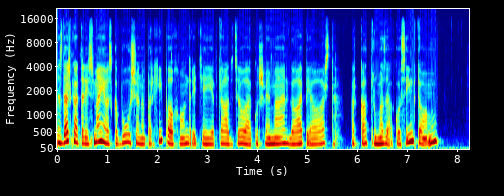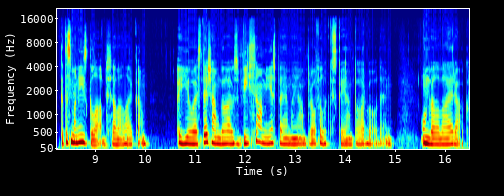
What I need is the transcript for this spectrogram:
Es dažkārt arī smējos, ka būšana par hipohondriķi, jeb tādu cilvēku, kurš vienmēr gāja pie ārsta ar katru mazāko simptomu, ka tas man izglāba savā laikā. Jo es tiešām gāju uz visām iespējamajām profilaktiskajām pārbaudēm, un vēl vairāk.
